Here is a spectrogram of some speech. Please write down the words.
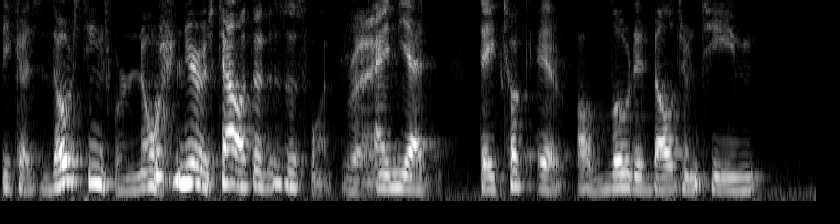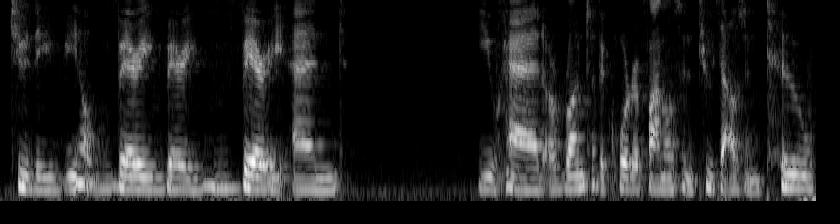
Because those teams were nowhere near as talented as this one. Right. And yet they took a, a loaded Belgium team to the you know very very very end. You had a run to the quarterfinals in 2002.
